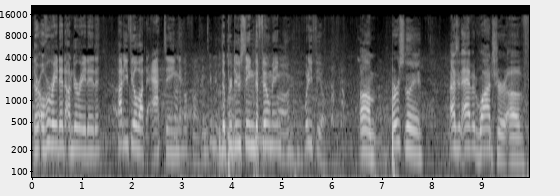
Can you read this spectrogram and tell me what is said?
they're overrated, underrated? How do you feel about the acting, the producing, the filming? What do you feel? Um, personally, as an avid watcher of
